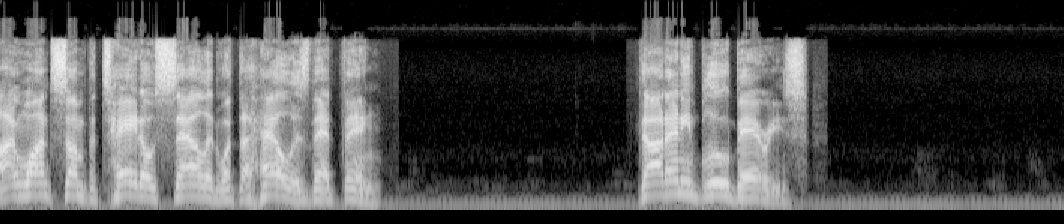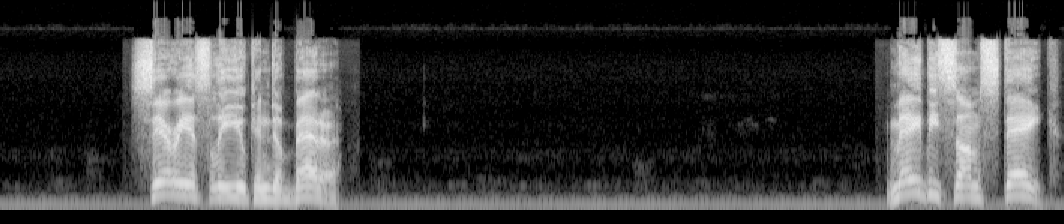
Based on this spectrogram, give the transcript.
I want some potato salad. What the hell is that thing? Got any blueberries? Seriously, you can do better. Maybe some steak.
